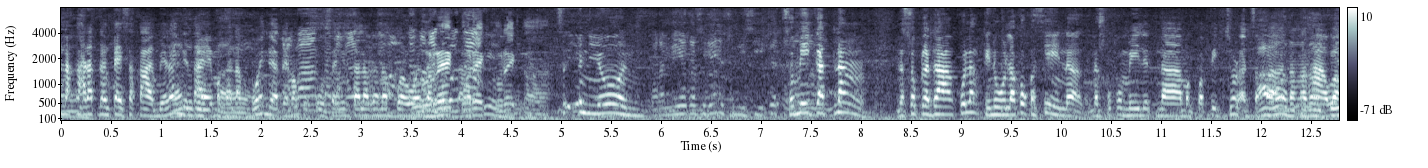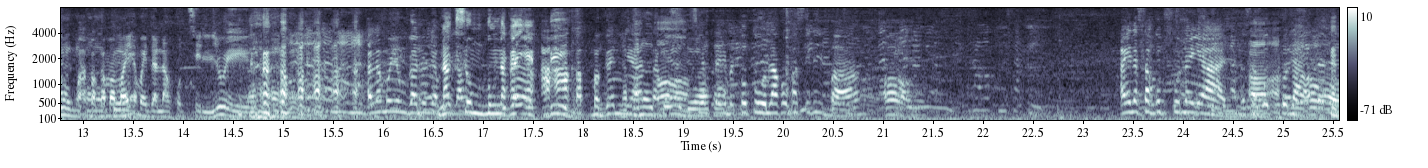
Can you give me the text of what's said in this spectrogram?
nakaharap lang tayo sa camera, hindi tayo maghanap buhay, hindi natin mapupusan yung talaga number one. Correct, correct, correct. ah. So yun yun. karamihan kasi ganyan sumisikat. Sumikat lang. Nasupladahan ko lang, tinula ko kasi na, nagpupumilit na magpa-picture at Ah, saka oo, nakahawak nakarap pa. yun, Baka nakarap mamaya may dalang kutsilyo eh. Alam mo yung gano'n yung Nagsumbong na kay FB. Aakap ba ganyan? Ko Tapos, di ba? Siyempre, tutula ko kasi, di ba? Oo. Ay, nasagot ko na yan. Nasagot ko na, oo.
